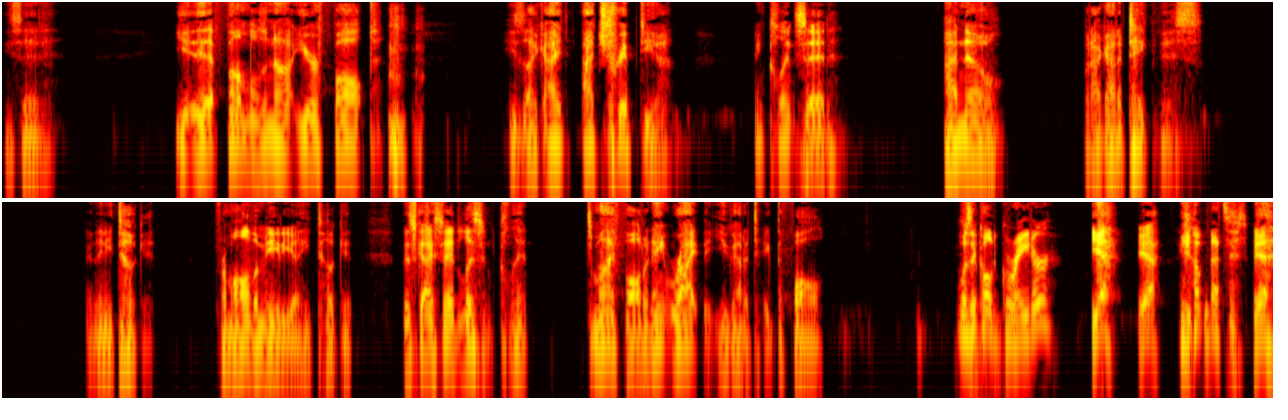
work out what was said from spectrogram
He said, yeah, "That fumble's not your fault." He's like, "I I tripped you," and Clint said, "I know, but I got to take this." And then he took it from all the media. He took it. This guy said, "Listen, Clint, it's my fault. It ain't right that you got to take the fall." Was it called Greater? Yeah, yeah, Yep, that's it. yeah.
